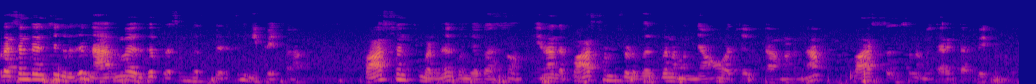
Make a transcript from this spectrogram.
ப்ரெசன்ட் டென்ஸுங்கிறது நார்மலாக இருக்க ப்ரெசன்ட் வெர்ப் எடுத்து நீங்கள் பேசலாம். பாஸ்ட் டென்ஸ் மட்டும்தான் கொஞ்சம் கஷ்டம். ஏன்னா அந்த பாஸ்ட் டென்ஸோட வெர்பை நம்ம ஞாபகம் வச்சுக்கிட்டா மட்டும்தான் பாஸ்ட் டென்ஸை நம்ம கரெக்டாக பேச முடியும்.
